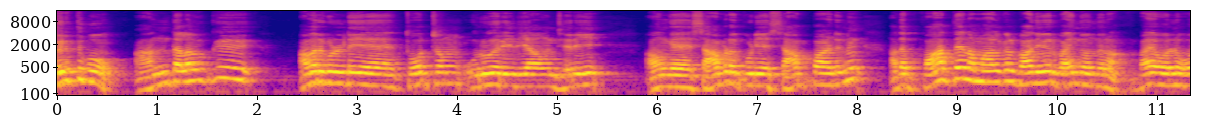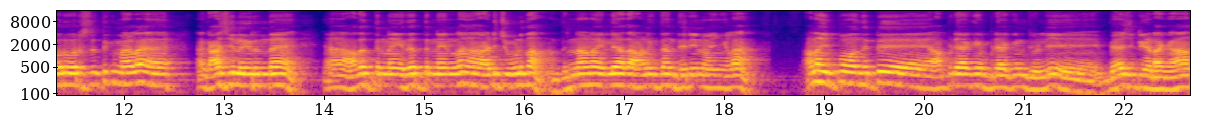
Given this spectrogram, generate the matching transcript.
வெறுத்து போகும். அந்த அளவுக்கு அவர்களுடைய தோற்றம் உருவ ரீதியாகவும் சரி அவங்க சாப்பிடக்கூடிய சாப்பாடுன்னு அதை பார்த்தே நம்ம ஆட்கள் பாதி பேர் பயந்து வந்துடும் பய ஒரு ஒரு வருஷத்துக்கு மேலே நான் காசியில் இருந்தேன். அதை தின்னேன் இதை தின்னேன்லாம் அடிச்சு விடுதான். தின்னானா இல்லையா அது அவனுக்கு தான் தெரியும்னு வைங்களேன். ஆனால் இப்போ வந்துட்டு அப்படியாக்கும் இப்படியாக்குன்னு சொல்லி பேசிட்டு கிடக்கான்.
